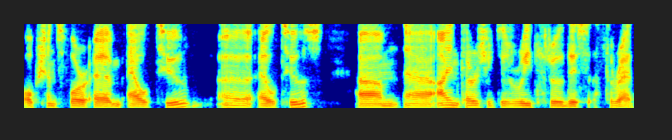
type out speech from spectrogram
options for um, L2 uh, L2s, um, uh, I encourage you to read through this thread.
